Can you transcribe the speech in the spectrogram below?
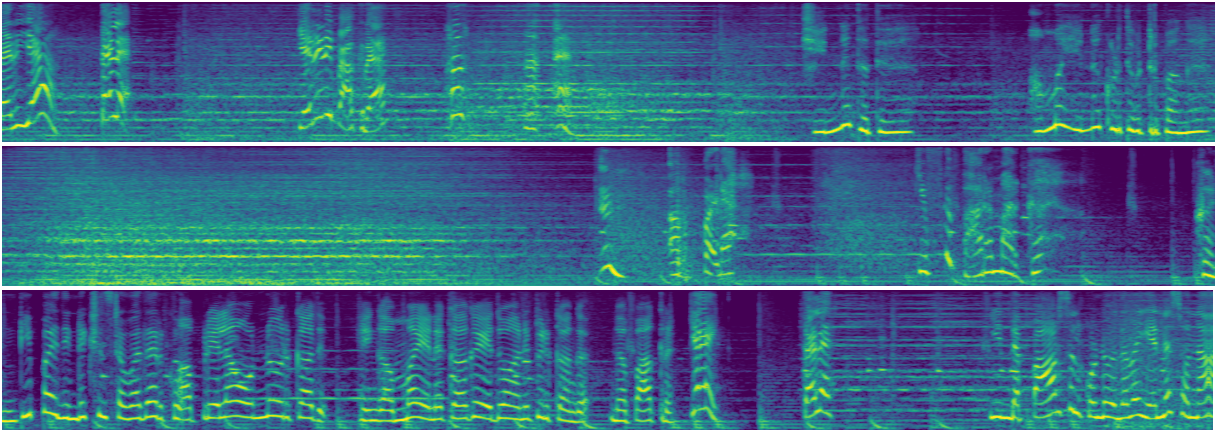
சரியா? தல. என்னடி பாக்குற. என்னது அம்மா என்ன கொடுத்து விட்டுருப்பாங்க? எவ்வளவு பாரமா இருக்கு? கண்டிப்பா இது இண்டக்ஷன் ஸ்டவ்வா தான் இருக்கும். அப்படியெல்லாம் ஒண்ணும் இருக்காது. எங்க அம்மா எனக்காக ஏதோ அனுப்பியிருக்காங்க. நான் பாக்குறேன். ஏய் தல. இந்த பார்சல் கொண்டு வந்தவன் என்ன சொன்னா?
